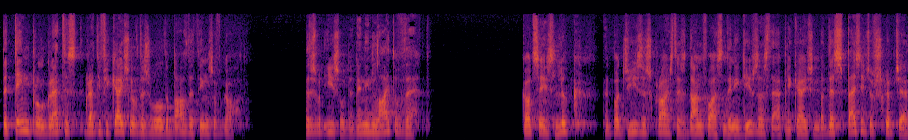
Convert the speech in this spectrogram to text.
the temporal gratification of this world above the things of God. That is what Esau did. And in light of that, God says, Look at what Jesus Christ has done for us, and then He gives us the application. But this passage of Scripture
